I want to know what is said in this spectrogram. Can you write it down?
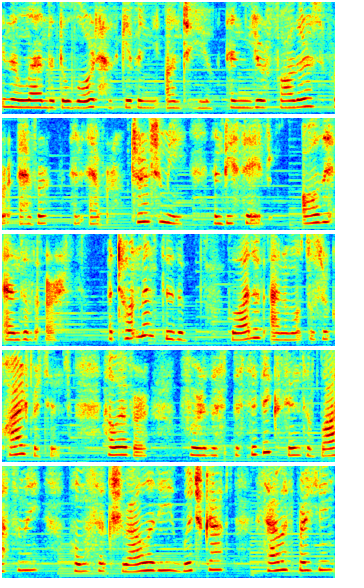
in the land that the Lord hath given unto you and your fathers for ever and ever. Turn to me and be saved, all the ends of the earth. Atonement through the blood of animals was required for sins. However, for the specific sins of blasphemy, homosexuality, witchcraft, Sabbath breaking,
